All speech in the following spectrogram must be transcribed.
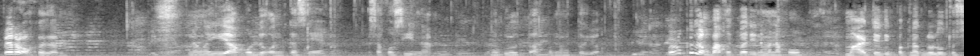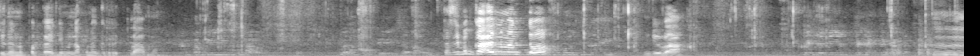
Pero okay lang. Nangahiya ako doon kasi sa kusina, nagluto ako ng tuyo. Pero okay lang, bakit ba? Di naman ako maarte din pag nagluluto sila ng pagkain, di man ako nagreklamo. Kasi pagkaan naman to, di ba? Hmm.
